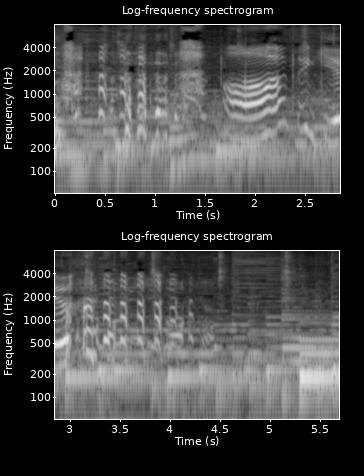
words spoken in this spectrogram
Aw, thank you.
